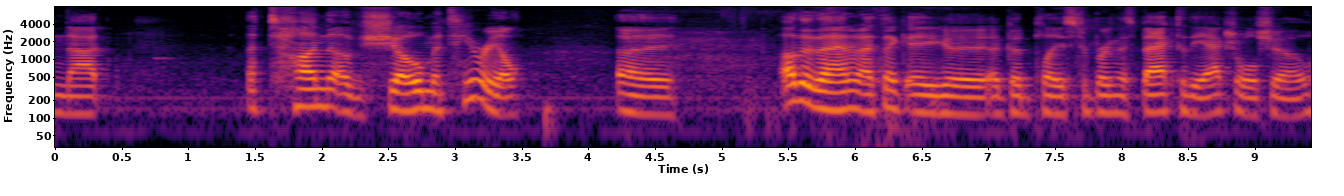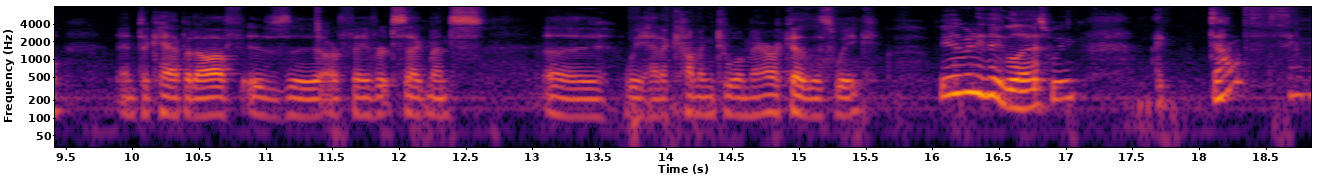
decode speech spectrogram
not a ton of show material. Uh, other than, and I think a uh, a good place to bring this back to the actual show, and to cap it off is uh, our favorite segments. Uh, we had a coming to America this week. you have anything last week? I don't think.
